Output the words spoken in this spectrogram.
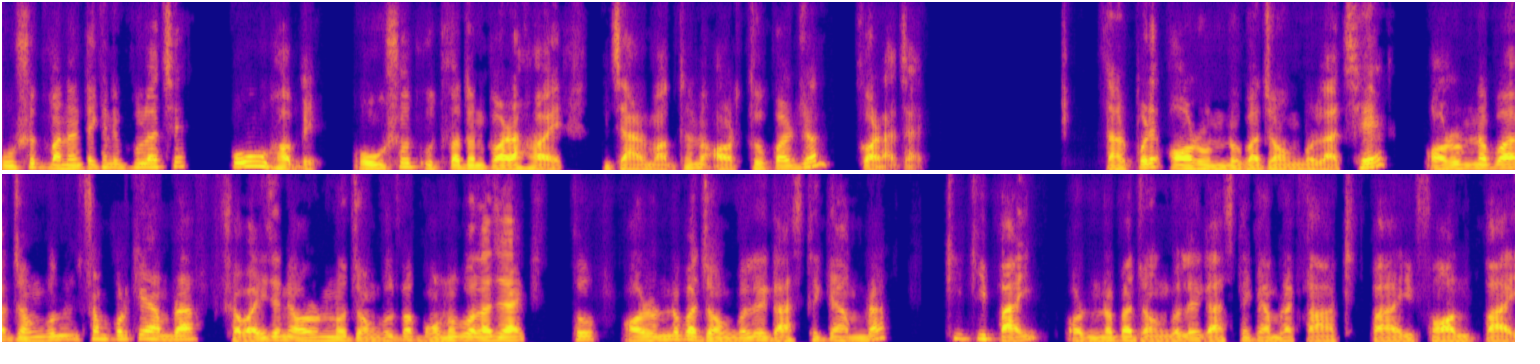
ঔষধ বানানটা এখানে ভুল আছে, ঔ হবে। ঔষধ উৎপাদন করা হয়, যার মাধ্যমে অর্থ উপার্জন করা যায়। তারপরে অরণ্য বা জঙ্গল আছে। অরণ্য বা জঙ্গল সম্পর্কে আমরা সবাই জানি অরণ্য, জঙ্গল বা বন বলা যায়। তো অরণ্য বা জঙ্গলের গাছ থেকে আমরা কি কি পাই? অরণ্য বা জঙ্গলের গাছ থেকে আমরা কাঠ পাই, ফল পাই,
